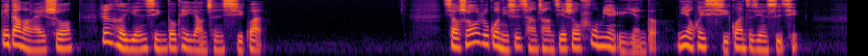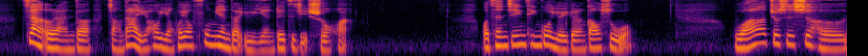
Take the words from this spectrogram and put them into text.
对大脑来说，任何言行都可以养成习惯。小时候，如果你是常常接受负面语言的，你也会习惯这件事情，自然而然的，长大以后也会用负面的语言对自己说话。我曾经听过有一个人告诉我，我啊就是适合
